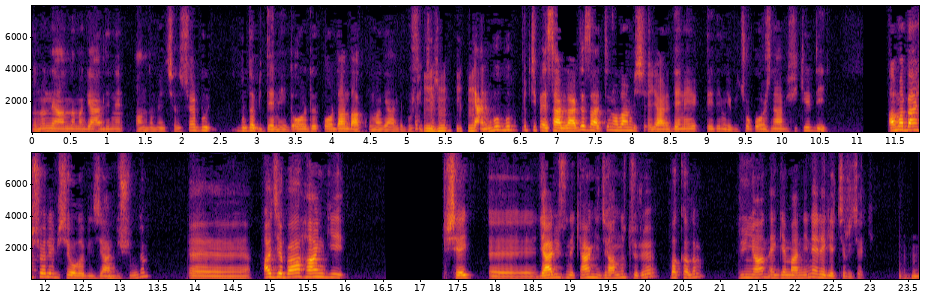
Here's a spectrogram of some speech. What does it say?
olduğunu, ne anlama geldiğini anlamaya çalışıyor. Bu bu da bir deneydi. Orada oradan da aklıma geldi bu fikir. hı, hı hı. Yani bu, bu, bu tip eserlerde zaten olan bir şey. Yani deney dediğim gibi çok orijinal bir fikir değil. Ama ben şöyle bir şey olabileceğini düşündüm. Ee, acaba hangi şey e, yeryüzündeki hangi canlı türü bakalım dünyanın egemenliğini ele geçirecek? Hı hı.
